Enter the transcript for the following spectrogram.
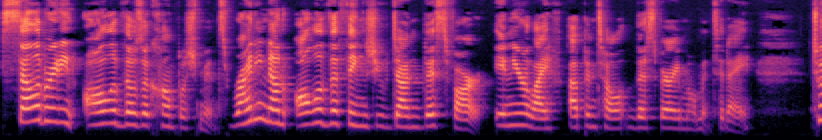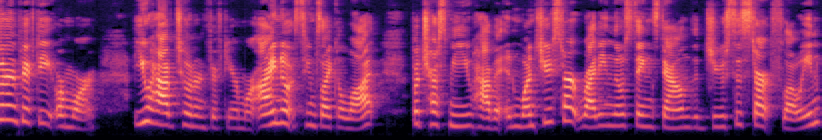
celebrating all of those accomplishments, writing down all of the things you've done this far in your life up until this very moment today. 250 or more. You have 250 or more. I know it seems like a lot, but trust me, you have it. And once you start writing those things down, the juices start flowing,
